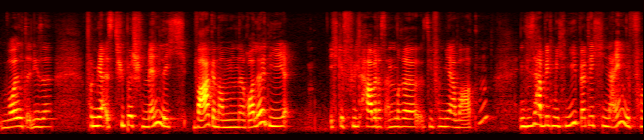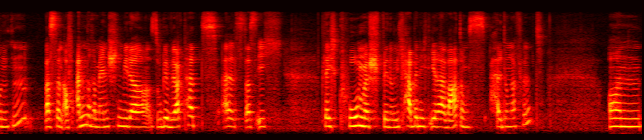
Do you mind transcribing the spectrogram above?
wollte. Diese von mir als typisch männlich wahrgenommene Rolle, die ich gefühlt habe, dass andere sie von mir erwarten. In diese habe ich mich nie wirklich hineingefunden, was dann auf andere Menschen wieder so gewirkt hat, als dass ich vielleicht komisch bin und ich habe nicht ihre Erwartungshaltung erfüllt. Und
